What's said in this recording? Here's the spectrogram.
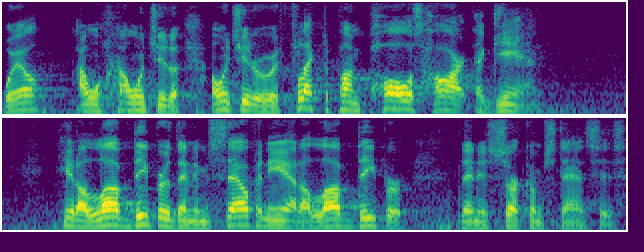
Well, I want, I want, you to, I want you to reflect upon Paul's heart again. He had a love deeper than himself, and he had a love deeper than his circumstances.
